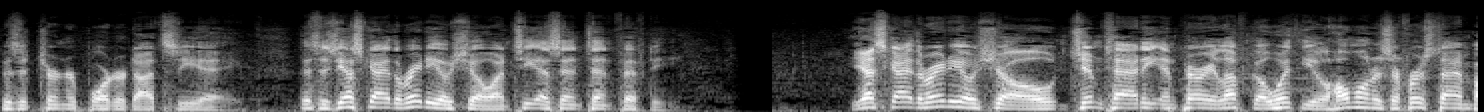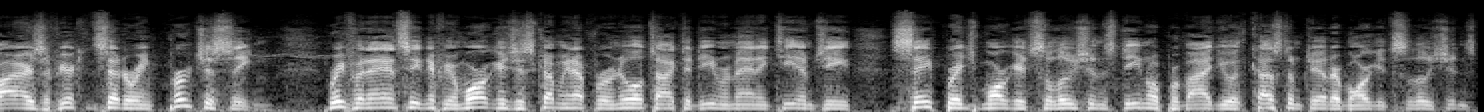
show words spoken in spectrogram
Visit turnerporter.ca. This is Yes Guy, the radio show on TSN 1050. Yes Guy, the radio show. Jim Tatti and Perry Lefko with you. Homeowners are first time buyers. If you're considering purchasing, refinancing, if your mortgage is coming up for renewal, talk to Dean Romani, TMG, SafeBridge Mortgage Solutions. Dean will provide you with custom tailored mortgage solutions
